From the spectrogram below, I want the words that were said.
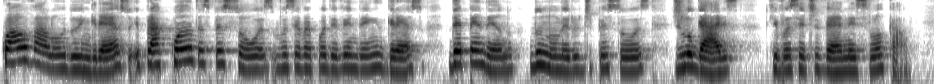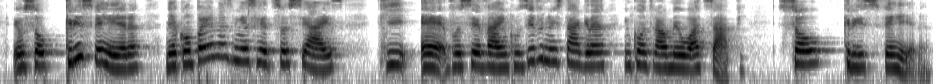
qual o valor do ingresso e para quantas pessoas você vai poder vender ingresso, dependendo do número de pessoas, de lugares que você tiver nesse local. Eu sou Cris Ferreira, me acompanha nas minhas redes sociais, que é, você vai, inclusive no Instagram, encontrar o meu WhatsApp. Sou Cris Ferreira.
